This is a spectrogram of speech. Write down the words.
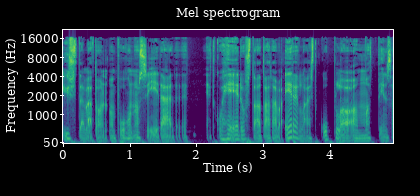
ystävät on, on puhunut siitä, että, että, että kun he edustaa taas erilaista kuplaa ammattinsa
